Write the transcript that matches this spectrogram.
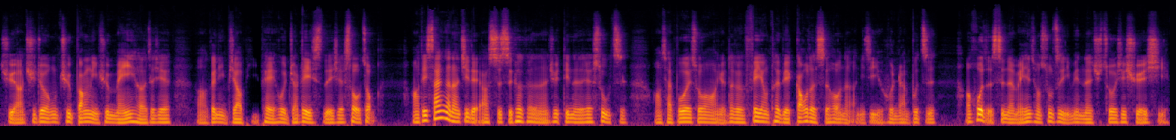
去啊去用去帮你去媒合这些啊跟你比较匹配或者比较类似的一些受众。啊，第三个呢，记得要时时刻刻的呢去盯着这些数字啊，才不会说啊有那个费用特别高的时候呢，你自己浑然不知啊，或者是呢每天从数字里面呢去做一些学习，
